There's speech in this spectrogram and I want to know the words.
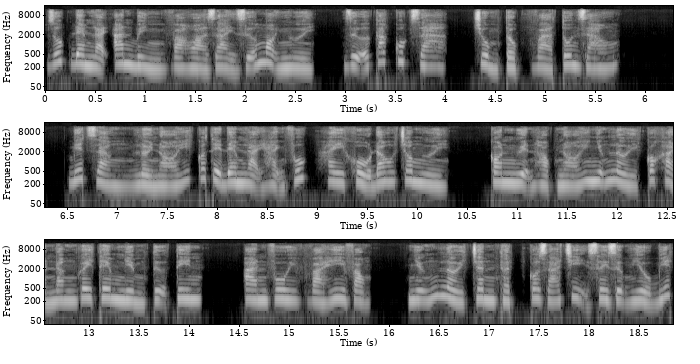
giúp đem lại an bình và hòa giải giữa mọi người, giữa các quốc gia, chủng tộc và tôn giáo. Biết rằng lời nói có thể đem lại hạnh phúc hay khổ đau cho người, con nguyện học nói những lời có khả năng gây thêm niềm tự tin, an vui và hy vọng, những lời chân thật có giá trị xây dựng hiểu biết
